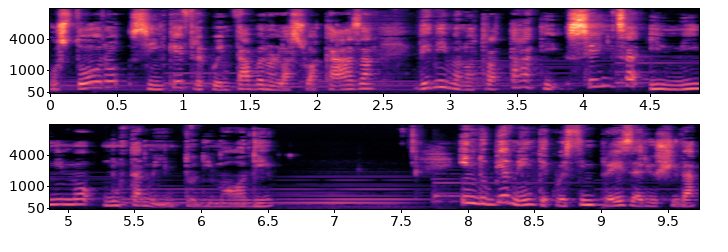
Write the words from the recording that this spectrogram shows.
Costoro, sinché frequentavano la sua casa, venivano trattati senza il minimo mutamento di modi. Indubbiamente questa impresa riusciva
